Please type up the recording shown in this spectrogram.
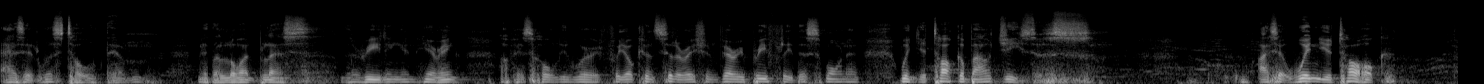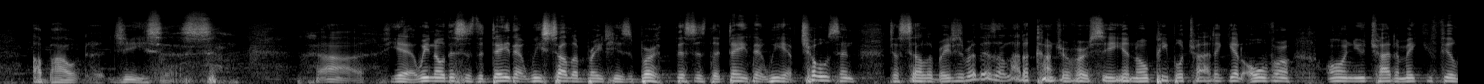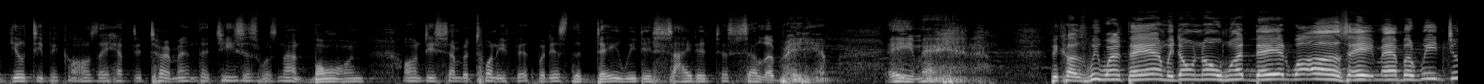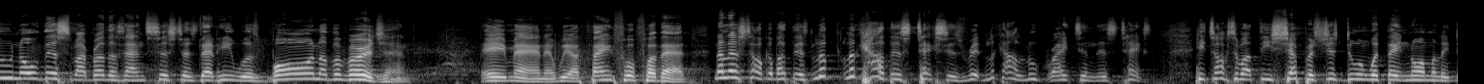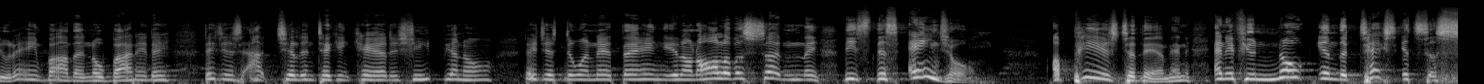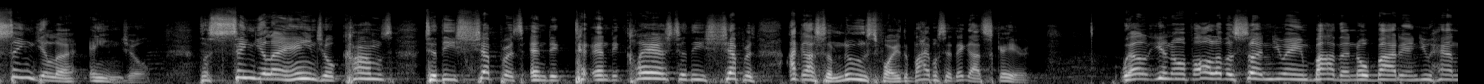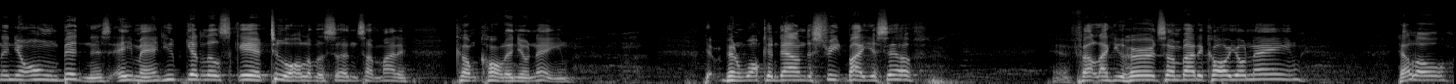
as it was told them. May the Lord bless the reading and hearing of his holy word. For your consideration, very briefly this morning, when you talk about Jesus, I said, when you talk about Jesus. Uh, yeah, we know this is the day that we celebrate his birth. This is the day that we have chosen to celebrate his birth. There's a lot of controversy. You know, people try to get over on you, try to make you feel guilty because they have determined that Jesus was not born on December 25th, but it's the day we decided to celebrate him. Amen because we weren't there and we don't know what day it was. Amen. But we do know this, my brothers and sisters, that he was born of a virgin. Amen. And we are thankful for that. Now let's talk about this. Look, look how this text is written. Look how Luke writes in this text. He talks about these shepherds just doing what they normally do. They ain't bothering nobody. They they just out chilling, taking care of the sheep, you know. They just doing their thing, you know, and all of a sudden they, these, this angel appears to them. And, and if you note in the text, it's a singular angel. The singular angel comes to these shepherds and, de- and declares to these shepherds, I got some news for you. The Bible said they got scared. Well, you know, if all of a sudden you ain't bothering nobody and you handling your own business, amen, you get a little scared too. All of a sudden somebody come calling your name. You ever been walking down the street by yourself? And felt like you heard somebody call your name, hello.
